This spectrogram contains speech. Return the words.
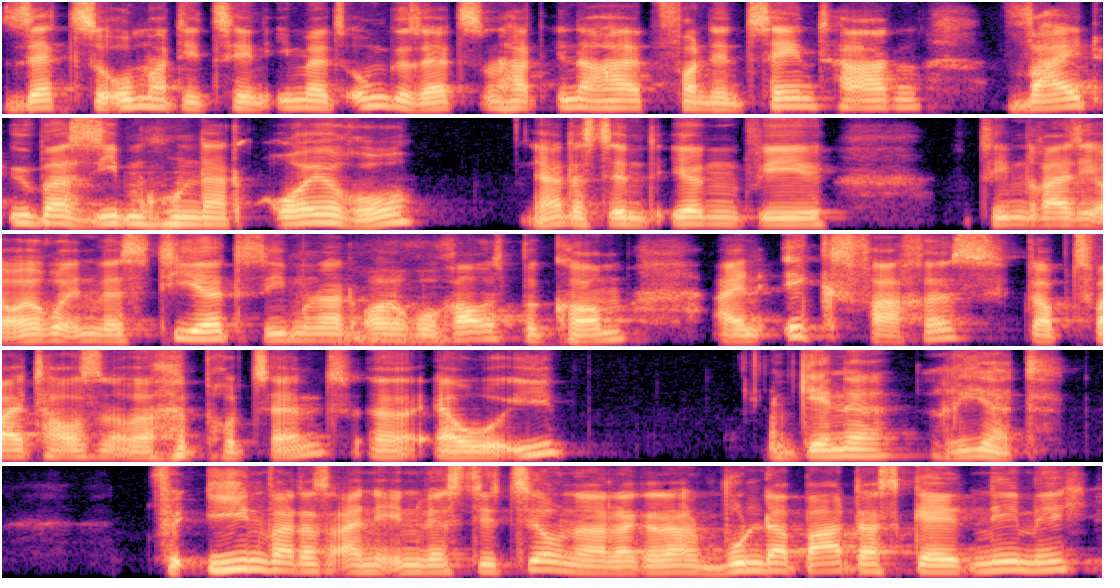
setze um, hat die 10 E-Mails umgesetzt und hat innerhalb von den 10 Tagen weit über 700 Euro, ja, das sind irgendwie 37 Euro investiert, 700 Euro rausbekommen, ein x-faches, ich glaube 2000 Prozent äh, ROI generiert. Für ihn war das eine Investition. Da hat er gesagt, wunderbar, das Geld nehme ich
